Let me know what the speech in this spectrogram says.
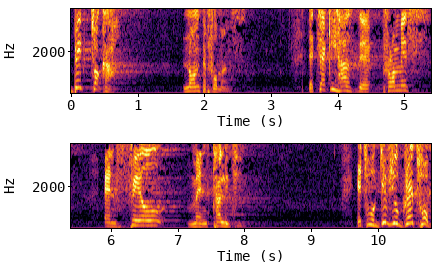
Big talker, non performance. The turkey has the promise and fail mentality. It will give you great hope,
